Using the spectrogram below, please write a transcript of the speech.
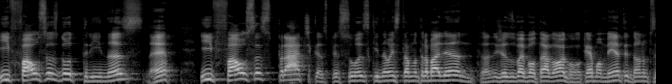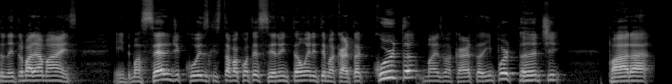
e falsas doutrinas, né? E falsas práticas, pessoas que não estavam trabalhando, falando que Jesus vai voltar logo, a qualquer momento, então não precisa nem trabalhar mais. Então, uma série de coisas que estava acontecendo. Então, ele tem uma carta curta, mas uma carta importante para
